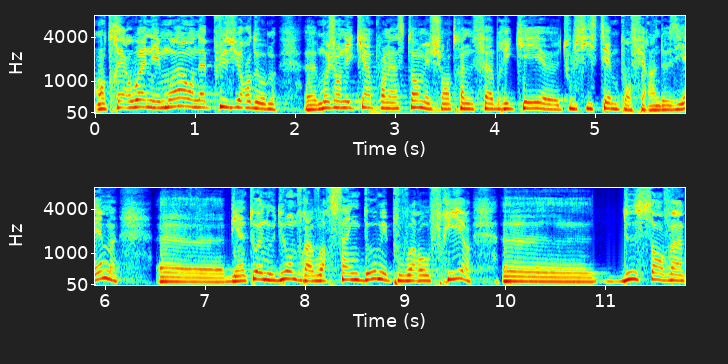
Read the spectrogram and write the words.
entre Erwan et moi, on a plusieurs dômes. Euh, moi, j'en ai qu'un pour l'instant, mais je suis en train de fabriquer euh, tout le système pour faire un deuxième. Euh, bientôt, à nous deux, on devra avoir cinq dômes et pouvoir offrir 220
